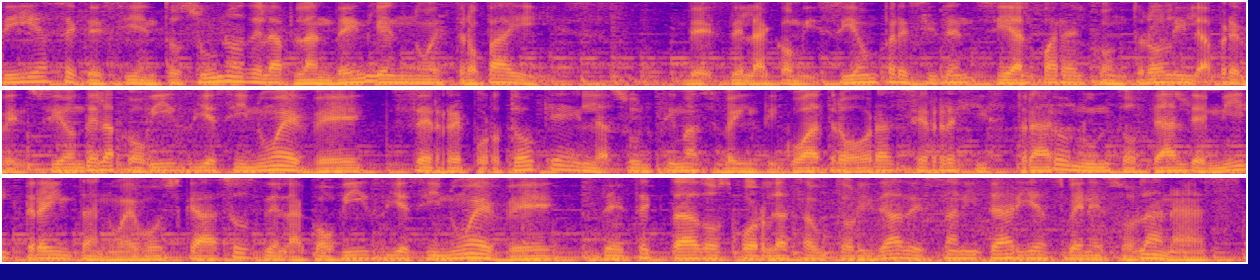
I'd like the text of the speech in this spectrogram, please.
Día 701 de la pandemia en nuestro país. Desde la Comisión Presidencial para el Control y la Prevención de la COVID-19, se reportó que en las últimas 24 horas se registraron un total de 1.030 nuevos casos de la COVID-19, detectados por las autoridades sanitarias venezolanas.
